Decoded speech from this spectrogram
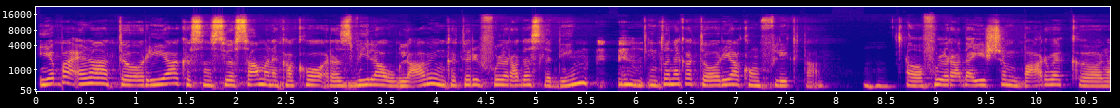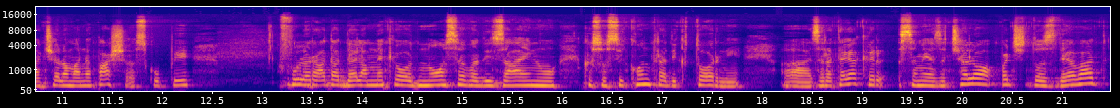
Je pa ena teorija, ki sem si jo sama nekako razvila v glavi in kateri ful rada sledim, in to je neka teorija konflikta. Uh, ful rada iščem barve, ki načeloma ne pašejo skupaj. Ful rada delam neke odnose v dizajnu, ki so si kontradiktorni. Uh, zaradi tega, ker se mi je začelo pač dozdevati,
